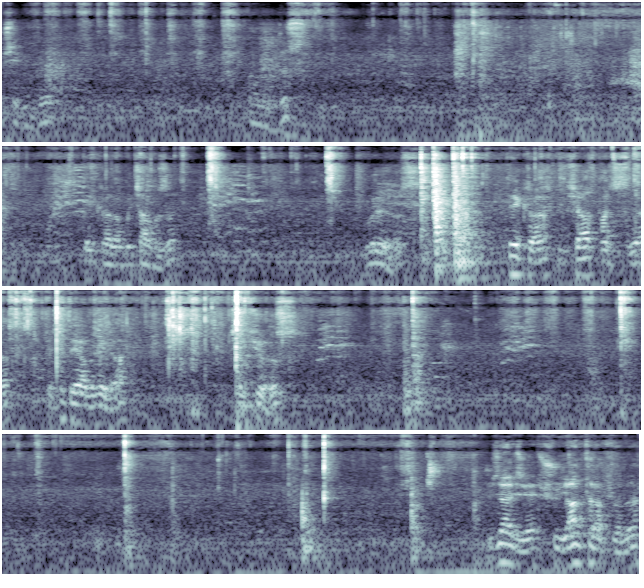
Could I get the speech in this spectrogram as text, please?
bu şekilde alıyoruz. Tekrardan bıçağımızı vuruyoruz. Tekrar bir kağıt parçasıyla peçete yardımıyla çekiyoruz. Güzelce şu yan tarafları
